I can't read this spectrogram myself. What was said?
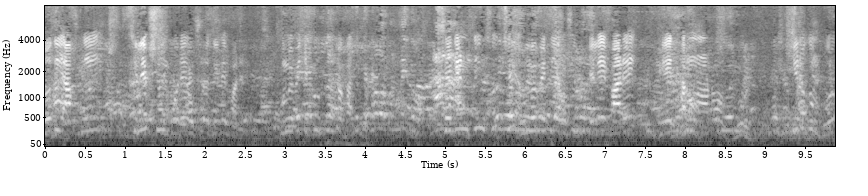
যদি আপনি সিলেকশন করে ওষুধ দিতে পারেন, হোমিওপ্যাথি খুব দ্রুত কাজ করে। সেকেন্ড থিংস হচ্ছে, হোমিওপ্যাথি ওষুধ খেলে পারে এই ধারণাটাও ভুল। কীরকম ভুল?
